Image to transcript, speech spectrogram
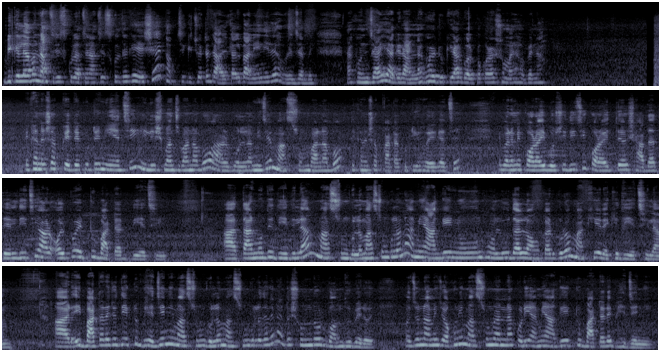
বিকেলে আবার নাচের স্কুল আছে। নাচের স্কুল থেকে এসে ভাবছি কিছু একটা ডাল টাল বানিয়ে নিলে হয়ে যাবে। এখন যাই, আগে রান্নাঘরে ঢুকি, আর গল্প করার সময় হবে না। এখানে সব কেটে কুটে নিয়েছি, ইলিশ মাছ বানাবো, আর বললামই যে মাশরুম বানাবো। এখানে সব কাটাকুটি হয়ে গেছে। এবার আমি কড়াই বসিয়ে দিয়েছি, কড়াইতে সাদা তেল দিয়েছি, আর অল্প একটু বাটার দিয়েছি। আর তার মধ্যে দিয়ে দিলাম মাশরুমগুলো। মাশরুমগুলো না আমি আগে নুন, হলুদ, আর লঙ্কার গুঁড়ো মাখিয়ে রেখে দিয়েছিলাম। আর এই বাটারে যদি একটু ভেজে নিই মাশরুমগুলো মাশরুমগুলো দেখে না একটা সুন্দর গন্ধ বেরোয়। ওই জন্য আমি যখনই মাশরুম রান্না করি, আমি আগে একটু বাটারে ভেজে নিই।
